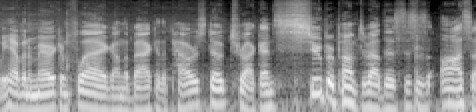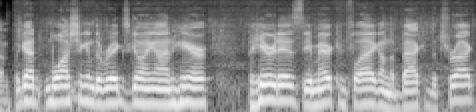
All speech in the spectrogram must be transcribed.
We have an American flag on the back of the Power Stoke truck. I'm super pumped about this. This is awesome. We got washing of the rigs going on here, but here it is, the American flag on the back of the truck.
